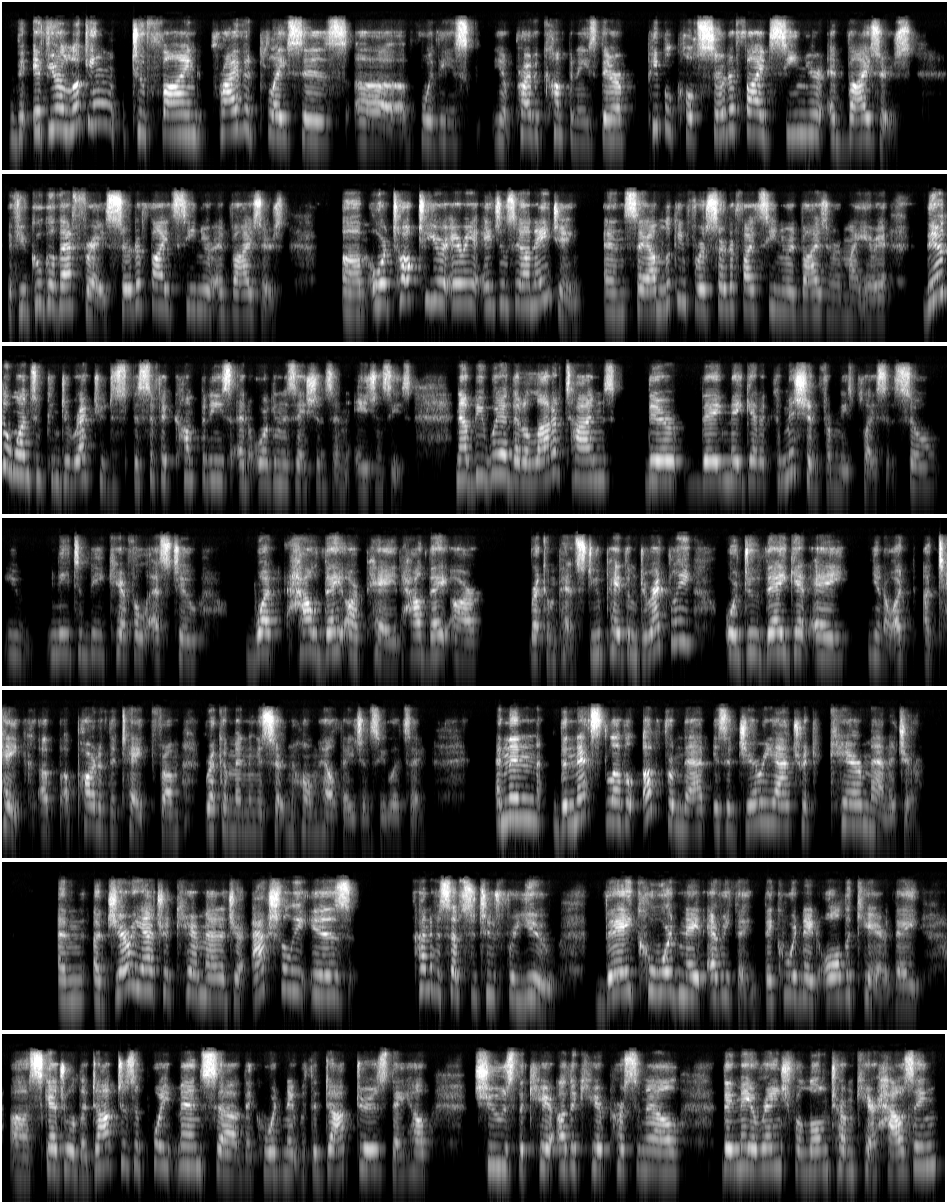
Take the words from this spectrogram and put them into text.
If you're looking to find private places uh, for these you know private companies there are people called certified senior advisors. If you google that phrase certified senior advisors um, or talk to your area agency on aging and say i'm looking for a certified senior advisor in my area they're the ones who can direct you to specific companies and organizations and agencies now beware that a lot of times they're, they may get a commission from these places. So you need to be careful as to what how they are paid, how they are recompensed. Do you pay them directly or do they get a you know a, a take, a, a part of the take from recommending a certain home health agency, let's say. And then the next level up from that is a geriatric care manager. And a geriatric care manager actually is kind of a substitute for you. They coordinate everything. They coordinate all the care. They uh, schedule the doctor's appointments. Uh, they coordinate with the doctors. They help choose the care, other care personnel. They may arrange for long-term care housing.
